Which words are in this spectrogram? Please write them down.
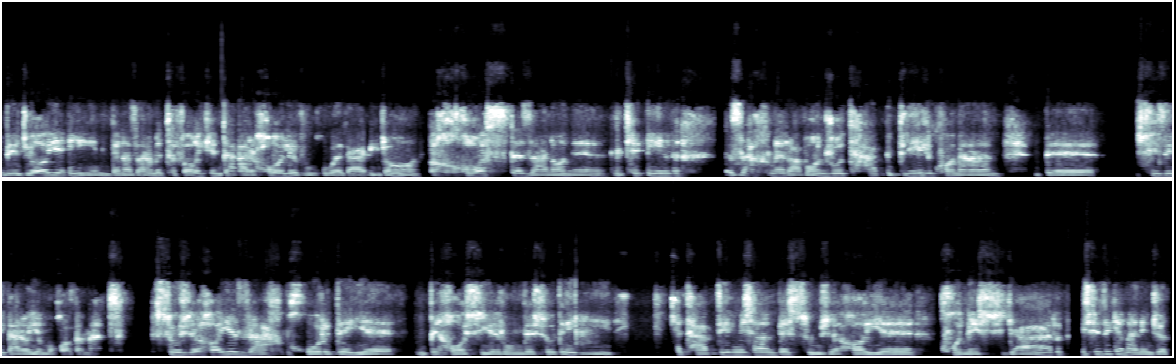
به جای این به نظرم اتفاقی که در حال وقوع در ایران خواست زنانه که این زخم روان رو تبدیل کنن به چیزی برای مقاومت. سوژه های زخم خورده به حاشیه رونده شده ای که تبدیل میشن به سوژه های کنشگر چیزی که من اینجا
